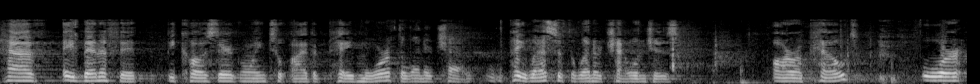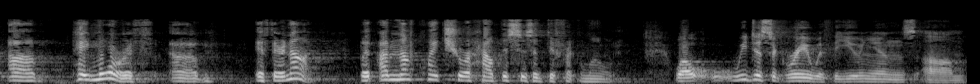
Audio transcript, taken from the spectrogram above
have a benefit because they're going to either pay more if the Lehnert pay less if the Lehnert challenges are upheld, or uh, pay more if um, if they're not. But I'm not quite sure how this is a different loan. Well, we disagree with the union's um,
